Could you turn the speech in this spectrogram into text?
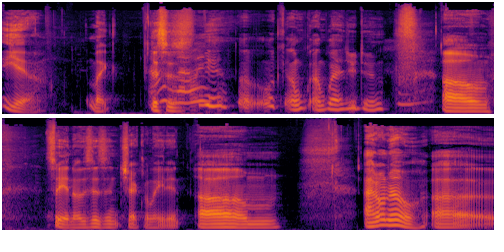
yeah, like this I'll is. Yeah, okay, I'm I'm glad you do. Um, so yeah, no, this isn't check related. Um, I don't know. Uh,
